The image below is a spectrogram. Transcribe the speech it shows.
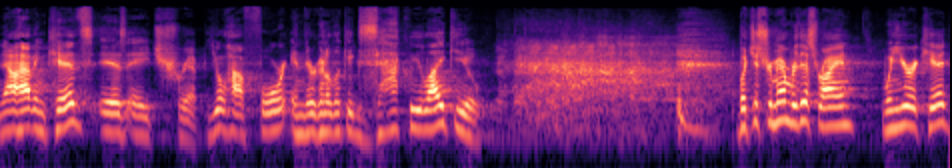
Now, having kids is a trip. You'll have four, and they're to look exactly like you. but just remember this, Ryan when you're a kid,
